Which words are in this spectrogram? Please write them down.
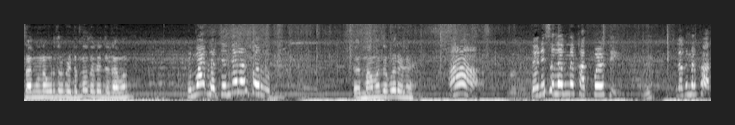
चांगला नवरा तर भेटत नव्हता काय त्या टायमाला? हे माझ्या घरच्यानं दिला करून. तर मामाचं बरं आहे का हा. त्याने लग्न खात पळते. लग्न खात.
